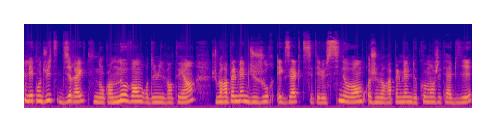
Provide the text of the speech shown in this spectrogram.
les conduites directes, donc en novembre 2021. Je me rappelle même du jour exact, c'était le 6 novembre. Je me rappelle même de comment j'étais habillée.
